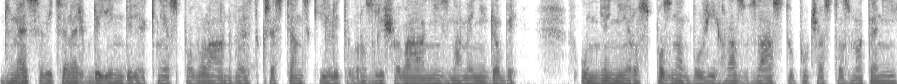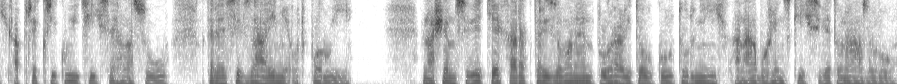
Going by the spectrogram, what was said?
Dnes více než kdy jindy je kněz povolán vést křesťanský lid v rozlišování znamení doby, v umění rozpoznat boží hlas v zástupu často zmatených a překřikujících se hlasů, které si vzájemně odporují. V našem světě charakterizovaném pluralitou kulturních a náboženských světonázorů.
